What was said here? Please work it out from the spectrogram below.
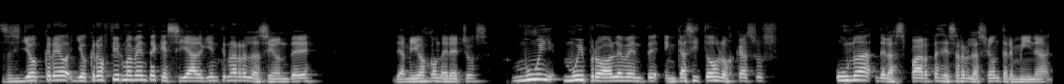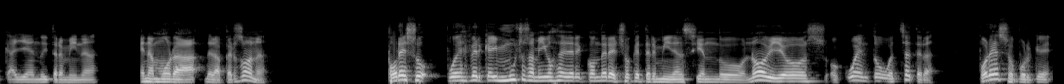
Entonces yo creo, yo creo firmemente que si alguien tiene una relación de, de amigos con derechos, muy, muy probablemente, en casi todos los casos, una de las partes de esa relación termina cayendo y termina enamorada de la persona. Por eso puedes ver que hay muchos amigos con derecho que terminan siendo novios o cuento o etcétera. Por eso, porque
